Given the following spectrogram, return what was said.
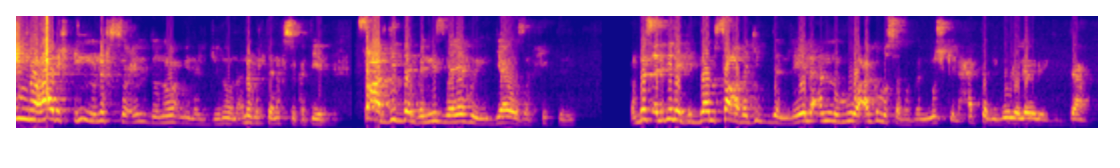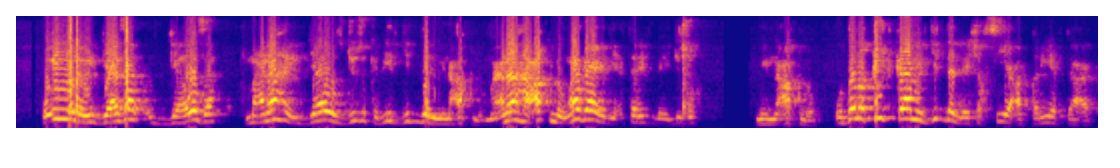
إنه عارف إنه نفسه عنده نوع من الجنون. أنا قلت نفسه كثير صعب جدا بالنسبة له يتجاوز الحتة دي. المسألة دي قدام صعبة جدا. ليه؟ لأنه هو عقله سبب المشكلة حتى بيقولوا له لقدام وإنه لو يتجاوزها معناها يتجاوز جزء كبير جدا من عقله. معناها عقله ما قاعد يعترف بجزء من عقله. وده نقيض كامل جدا لشخصية عبقرية بتاع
